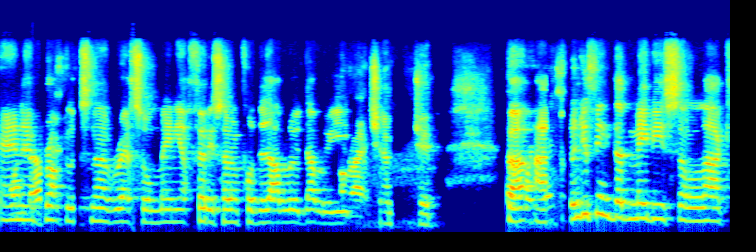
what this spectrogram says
and uh, Brock Lesnar WrestleMania 37 for the WWE right. Championship. But uh, don't you think that maybe it's a lack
